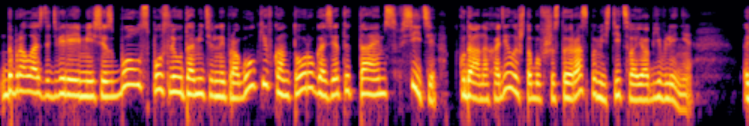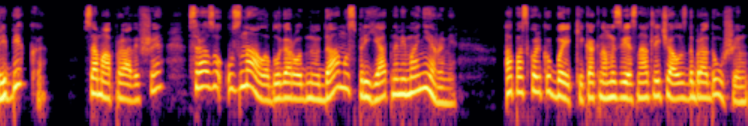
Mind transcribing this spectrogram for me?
добралась до дверей миссис Боулс после утомительной прогулки в контору газеты «Таймс» в Сити, куда она ходила, чтобы в шестой раз поместить свое объявление. Ребекка, сама оправившая, сразу узнала благородную даму с приятными манерами. А поскольку Бекки, как нам известно, отличалась добродушием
